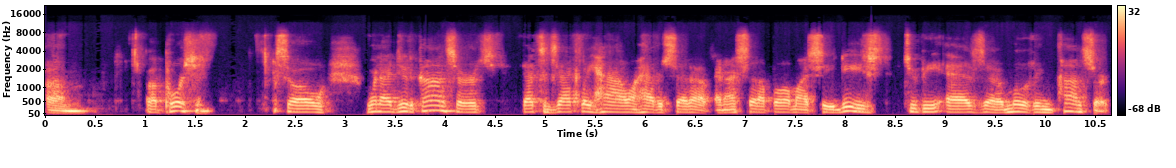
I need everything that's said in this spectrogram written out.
um, portion. So when I do the concerts, that's exactly how I have it set up. And I set up all my CDs to be as a moving concert.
